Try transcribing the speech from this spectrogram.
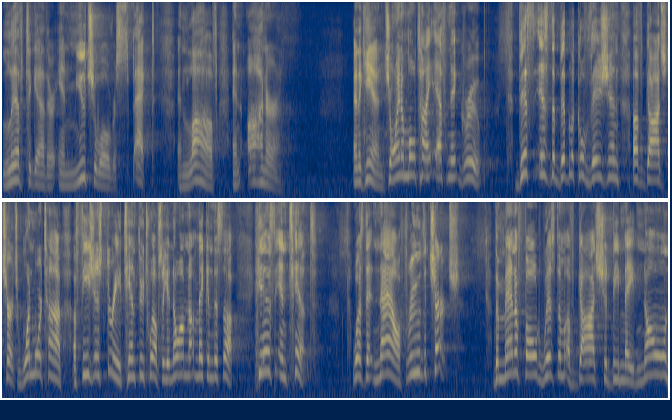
live together in mutual respect and love and honor. And again, join a multi ethnic group. This is the biblical vision of God's church. One more time Ephesians 3 10 through 12. So you know I'm not making this up. His intent was that now, through the church, the manifold wisdom of God should be made known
